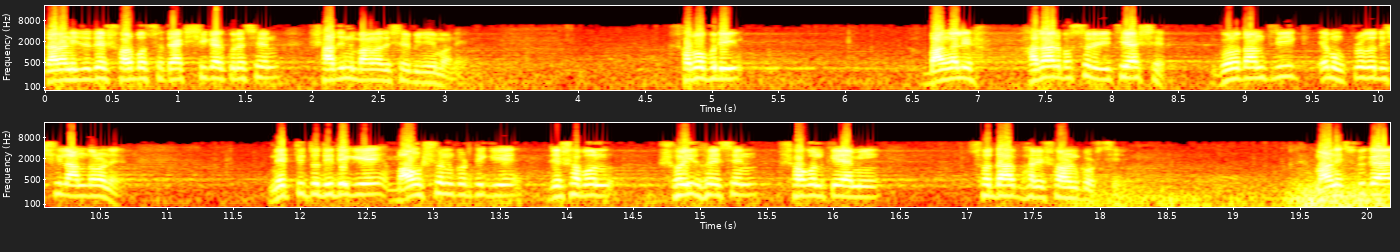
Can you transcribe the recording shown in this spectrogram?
যারা নিজেদের সর্বোচ্চ ত্যাগ স্বীকার করেছেন স্বাধীন বাংলাদেশের বিনির্মাণে। সর্বোপরি বাঙালির হাজার বছরের ইতিহাসের গণতান্ত্রিক এবং প্রগতিশীল আন্দোলনে নেতৃত্ব দিতে গিয়ে বা অংশগ্রহণ করতে গিয়ে যে সকল শহীদ হয়েছেন, সকলকে আমি শ্রদ্ধাভারে স্মরণ করছি। মাননীয় স্পিকার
